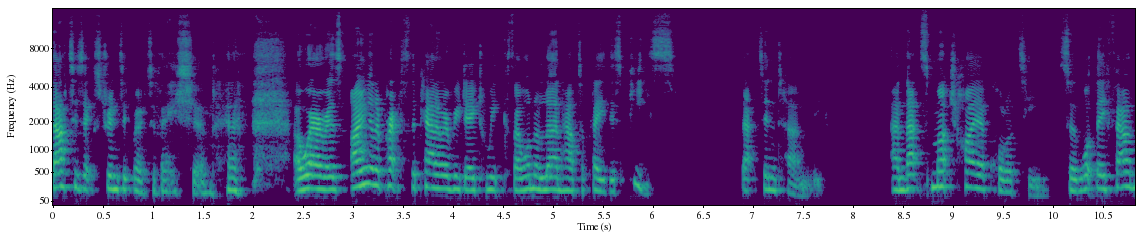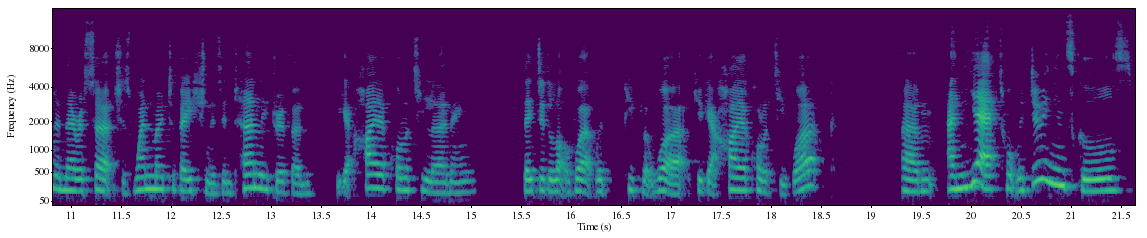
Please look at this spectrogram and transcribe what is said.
That is extrinsic motivation. Whereas I'm going to practice the piano every day to week because I want to learn how to play this piece. That's internally and that's much higher quality. So, what they found in their research is when motivation is internally driven, you get higher quality learning. They did a lot of work with people at work, you get higher quality work. Um, and yet, what we're doing in schools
